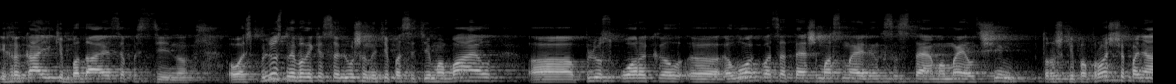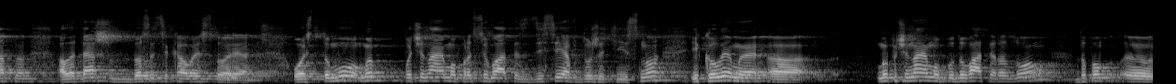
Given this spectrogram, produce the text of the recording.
ігрока, які бадаються постійно. Ось плюс невеликі солюшени, типу City Mobile, е, плюс Oracle е, Eloqua, це теж мас-мейлінг система, MailChimp трошки попроще, понятно, але теж досить цікава історія. Ось тому ми починаємо працювати з DCF дуже тісно, і коли ми, е, ми починаємо будувати разом е,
